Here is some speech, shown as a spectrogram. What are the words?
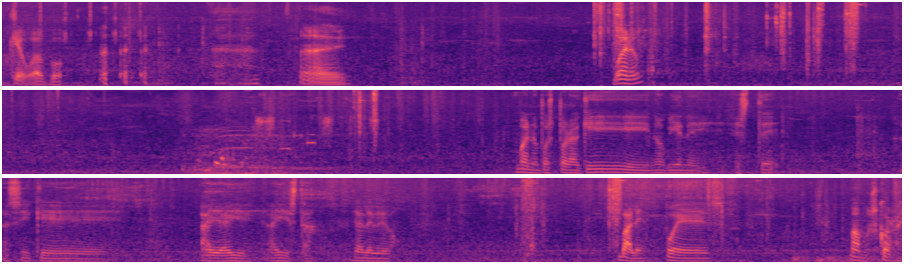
Qué guapo. Ay. Bueno. Bueno, pues por aquí no viene este. Así que... Ahí, ahí, ahí está. Ya le veo. Vale, pues... Vamos, corre.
